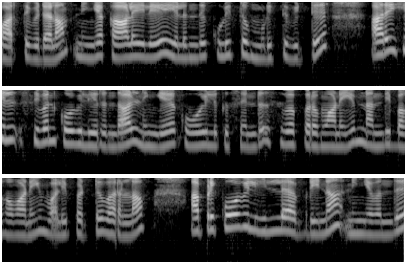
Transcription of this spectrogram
பார்த்து விடலாம். நீங்கள் காலையிலேயே எழுந்து குளித்து முடித்து விட்டு அருகில் சிவன் கோவில் இருந்தால் நீங்கள் கோவிலுக்கு சென்று சிவபெருமானையும் நந்தி பகவானையும் வழிபட்டு வரலாம். அப்படி கோவில் இல்லை அப்படின்னா நீங்கள் வந்து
